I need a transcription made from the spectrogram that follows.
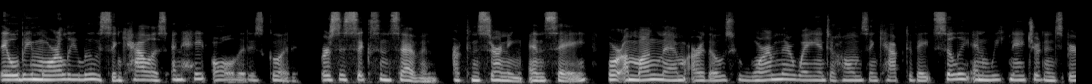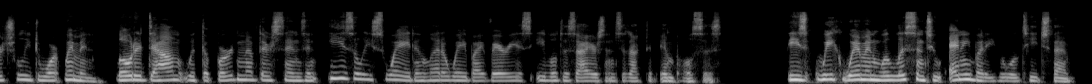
They will be morally loose and callous and hate all that is good. Verses 6 and 7 are concerning and say, For among them are those who worm their way into homes and captivate silly and weak natured and spiritually dwarfed women, loaded down with the burden of their sins and easily swayed and led away by various evil desires and seductive impulses. These weak women will listen to anybody who will teach them.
